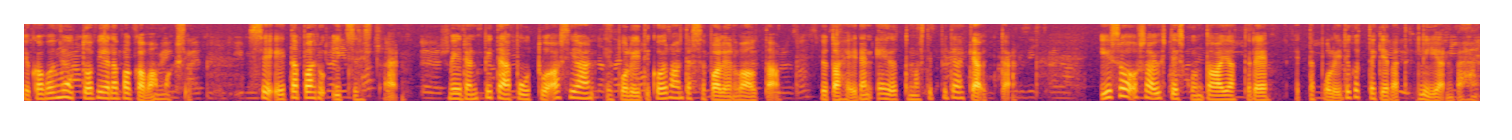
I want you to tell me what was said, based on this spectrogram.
joka voi muuttua vielä vakavammaksi. Se ei tapahdu itsestään. Meidän pitää puuttua asiaan ja poliitikoilla on tässä paljon valtaa, jota heidän ehdottomasti pitää käyttää. Iso osa yhteiskuntaa ajattelee, että poliitikot tekevät liian vähän.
